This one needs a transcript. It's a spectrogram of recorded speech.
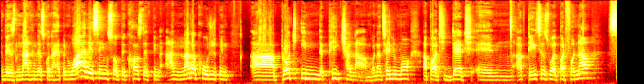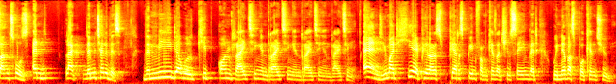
There's nothing that's going to happen. Why are they saying so? Because there's been another coach who's been uh, brought in the picture now. I'm going to tell you more about that um, updates as well. But for now, Santos and like let me tell you this the media will keep on writing and writing and writing and writing. And you might hear PR, PR Spin from Kaizer Chiefs saying that we never spoken to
